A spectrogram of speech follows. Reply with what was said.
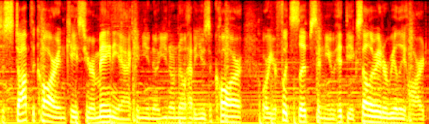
to stop the car in case you're a maniac and you know you don't know how to use a car or your foot slips and you hit the accelerator really hard.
